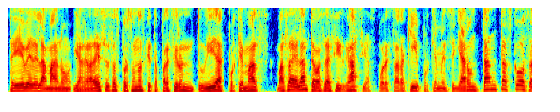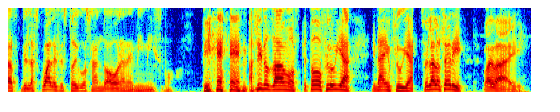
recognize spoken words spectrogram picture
te lleve de la mano y agradece a esas personas que te aparecieron en tu vida, porque más, más adelante vas a decir gracias por estar aquí, porque me enseñaron tantas cosas de las cuales estoy gozando ahora de mí mismo. Bien, así nos vamos, que todo fluya y nada influya. Soy Lalo Seri, bye bye.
